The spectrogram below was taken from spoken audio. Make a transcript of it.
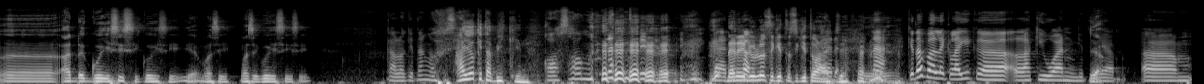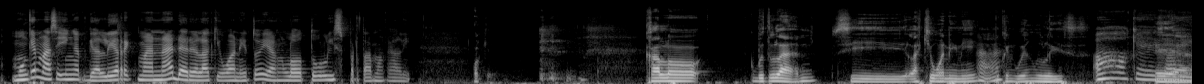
eh, ada gue isi sih gue isi. Ya masih masih gue isi sih Kalau kita nggak usah Ayo kita bikin. kosong. Dari dulu segitu-segitu aja. Nah, kita balik lagi ke Lucky One gitu Ya. ya. Em, mungkin masih ingat gak lirik mana dari Lucky One itu yang lo tulis pertama kali? oke kalau kebetulan si Lucky One ini Ah. bukan gue yang nulis Oh, oke, Iya. sorry.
